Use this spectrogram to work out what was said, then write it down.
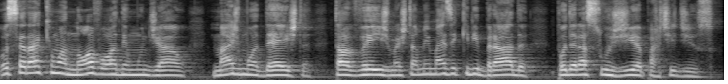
Ou será que uma nova ordem mundial, mais modesta, talvez, mas também mais equilibrada, poderá surgir a partir disso?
